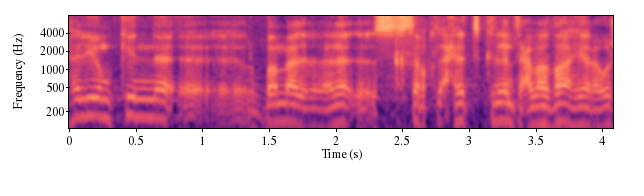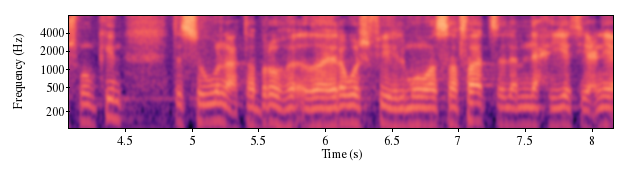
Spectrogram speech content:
هل يمكن ربما أنا سبق الاحداث تكلمت على ظاهرة واش ممكن تسول نعتبروه ظاهرة واش فيه المواصفات من ناحية يعني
